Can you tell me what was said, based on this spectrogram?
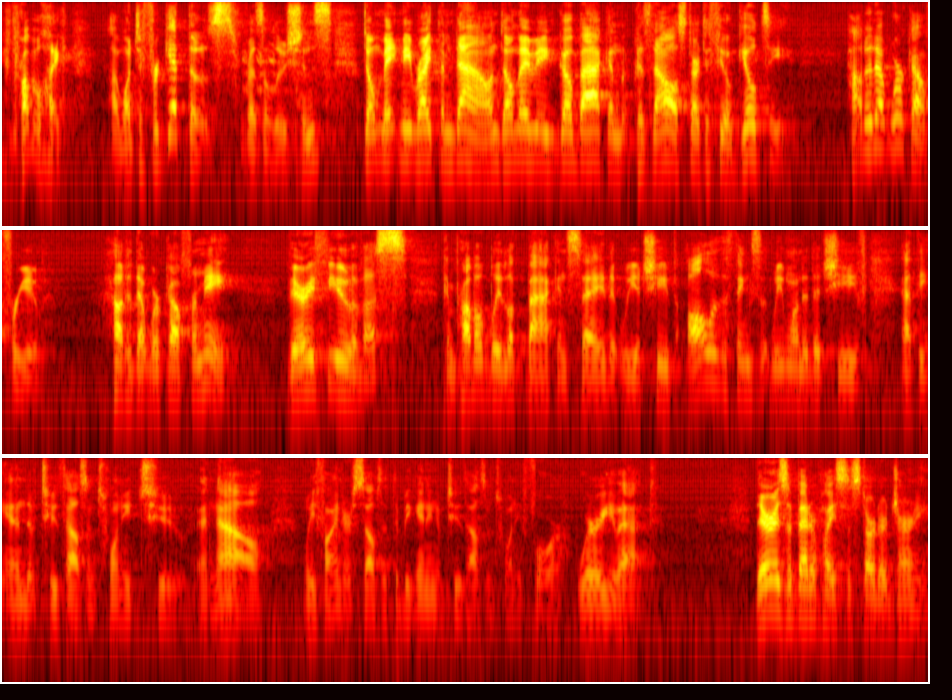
You're probably like, I want to forget those resolutions. Don't make me write them down. Don't make me go back and because now I'll start to feel guilty. How did that work out for you? How did that work out for me? Very few of us can probably look back and say that we achieved all of the things that we wanted to achieve at the end of 2022. And now we find ourselves at the beginning of 2024. Where are you at? There is a better place to start our journey.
